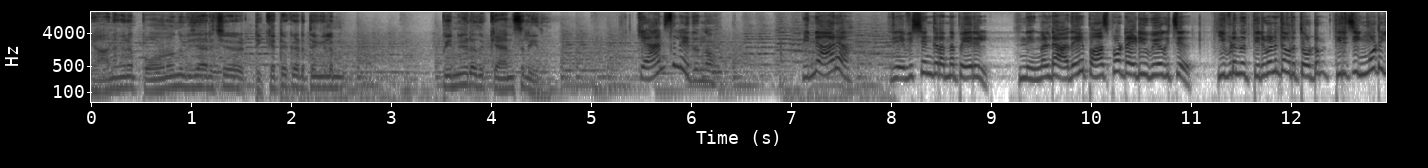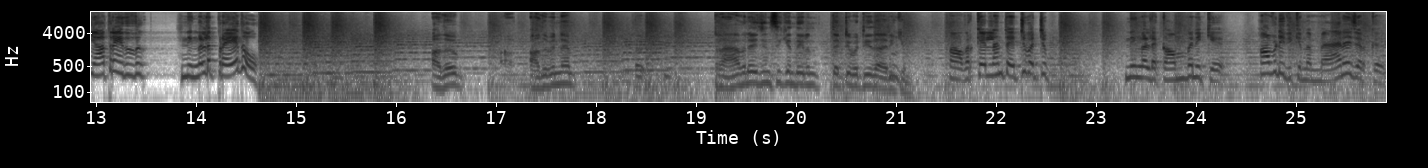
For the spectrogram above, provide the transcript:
ഞാനങ്ങനെ പോണോന്ന് വിചാരിച്ച് ടിക്കറ്റൊക്കെ എടുത്തെങ്കിലും പിന്നീട് അത് ക്യാൻസൽ ചെയ്തു. ക്യാൻസൽ ചെയ്തെന്നോ? പിന്നെ ആരാ? രവിശങ്കർ എന്ന പേരിൽ നിങ്ങളുടെ അതേ പാസ്പോർട്ട് ഐ ഡി ഉപയോഗിച്ച് ഇവിടുന്ന് തിരുവനന്തപുരത്തോട്ടും തിരിച്ച് ഇങ്ങോട്ട് യാത്ര ചെയ്തത് നിങ്ങളുടെ പ്രേതോ? അത് അത് പിന്നെ ട്രാവൽ ഏജൻസിക്ക് എന്തെങ്കിലും തെറ്റുപറ്റിയതായിരിക്കും. അവർക്കെല്ലാം തെറ്റുപറ്റും. നിങ്ങളുടെ കമ്പനിക്ക് അവിടെ ഇരിക്കുന്ന മാനേജർക്ക്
